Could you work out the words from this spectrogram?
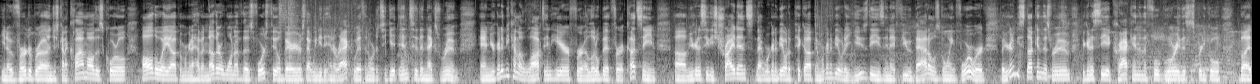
you know, vertebra and just kind of climb all this coral all the way up. And we're going to have another one of those force field barriers that we need to interact with in order to get into the next room. And you're going to be kind of locked in here for a little bit for a cutscene. Um, you're going to see these tridents that we're going to be able to pick up and we're going to be able to use these in a few battles going forward. But you're going to be stuck in this room. You're going going to see it Kraken in the full glory. This is pretty cool. But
